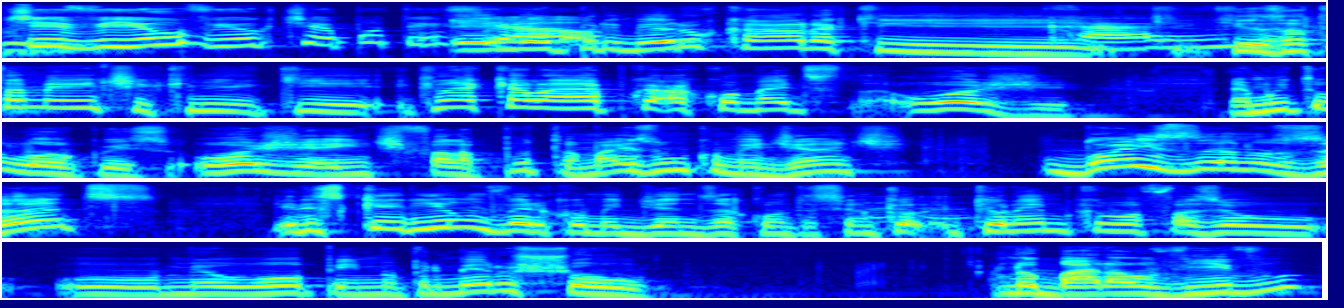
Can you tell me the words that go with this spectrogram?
Te viu, viu que tinha potencial. Ele é o primeiro cara que. que, que, exatamente, que, que, que naquela época a comédia. Hoje, é muito louco isso. Hoje a gente fala, puta, mais um comediante. Dois anos antes, Eles queriam ver comediantes acontecendo. Que, eu, que eu lembro que eu vou fazer o, o meu Open, meu primeiro show no bar ao vivo,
